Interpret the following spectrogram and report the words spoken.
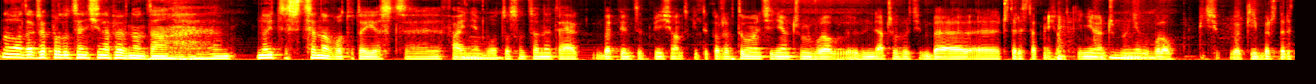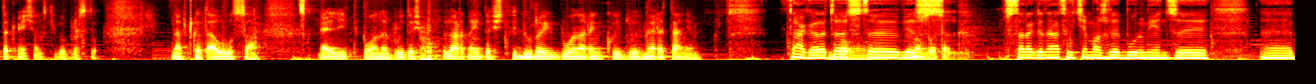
No, także producenci na pewno ta. No i też cenowo tutaj jest e, fajnie, bo to są ceny tak jak B550, tylko że w tym momencie nie wiem, czy bym wolał, inaczej wrócić, B450. Nie wiem, czy bym nie wolał kupić jakieś B450 po prostu. Na przykład Aurusa Elite, bo one były dość popularne i dość dużo ich było na rynku i były w miarę tanie. Tak, ale to bo, jest, e, wiesz, no tak stara generacja, gdzie masz wybór między, e,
